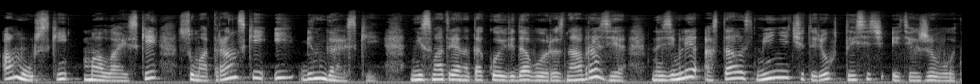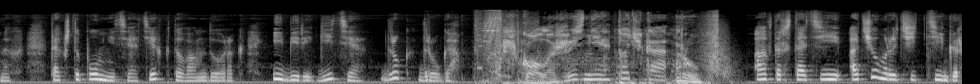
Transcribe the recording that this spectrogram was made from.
амурский, малайский, суматранский и бенгальский. Несмотря на такое видовое разнообразие, на Земле осталось менее четырех тысяч этих животных. Так что помните о тех, кто вам дорог, и берегите друг друга. Школа жизни .ру Автор статьи «О чем рычит тигр.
